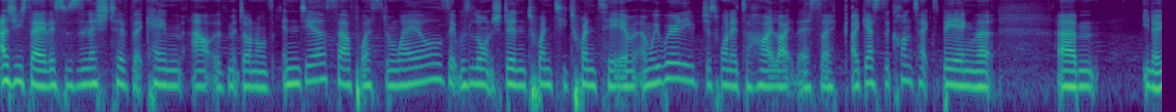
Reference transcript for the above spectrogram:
as you say, this was an initiative that came out of McDonald's India, southwestern Wales. It was launched in 2020, and, and we really just wanted to highlight this. I, I guess the context being that, um, you know,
